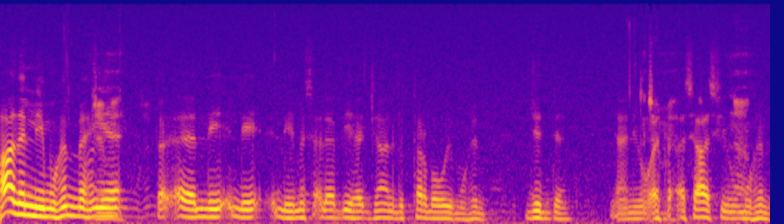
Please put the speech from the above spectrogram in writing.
هذا اللي مهمه هي جميل. اللي اللي اللي مسألة بها الجانب التربوي مهم جدا يعني. أساسي نعم. ومهم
